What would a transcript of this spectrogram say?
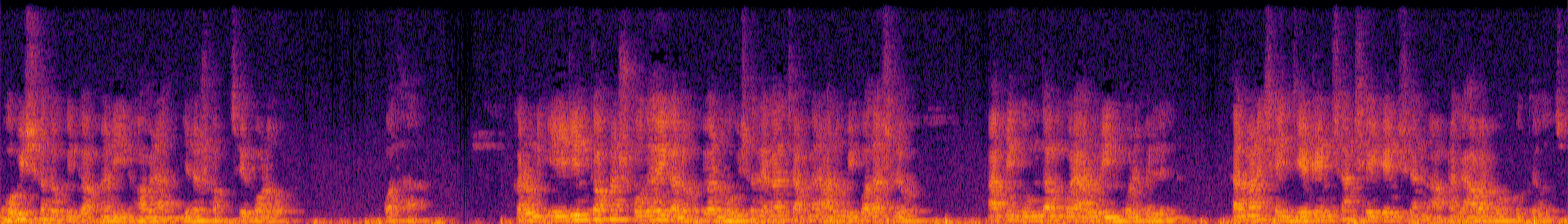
ভবিষ্যতেও কিন্তু আপনার ঋণ হবে না, যেটা সবচেয়ে বড় কথা। কারণ এই ঋণ তো আপনার শোধ হয়ে গেল। এবার ভবিষ্যতে দেখা যাচ্ছে আপনার আরও বিপদ আসলো। আপনি দুমদাম করে আরও ঋণ করে ফেললেন। তার মানে সেই যে টেনশন, সেই টেনশন আপনাকে আবার ভোগ করতে হচ্ছে।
